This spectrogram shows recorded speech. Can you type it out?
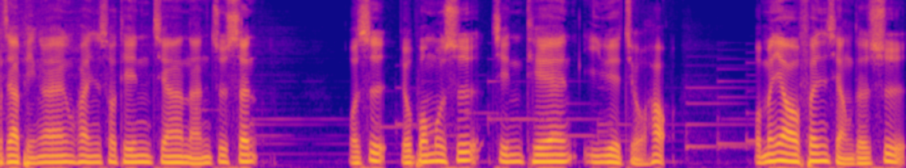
大家平安，欢迎收听迦南之声，我是尤伯牧师。今天一月九号，我们要分享的是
